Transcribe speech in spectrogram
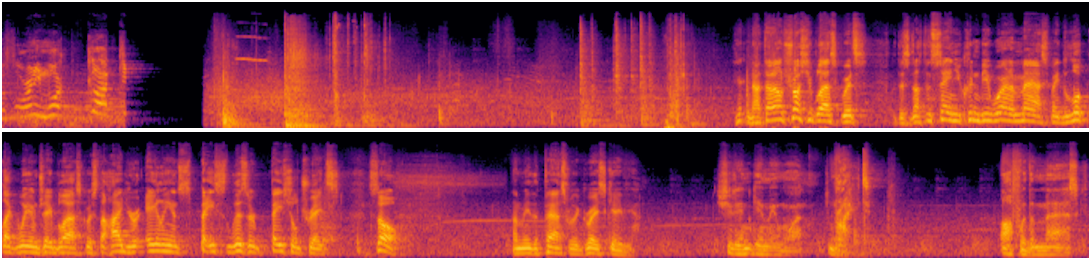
Before any more goddamn... Not that I don't trust you, Blazkowicz, but there's nothing saying you couldn't be wearing a mask made to look like William J. Blazkowicz to hide your alien space lizard facial traits. So, I made the password that Grace gave you. She didn't give me one. Right. Off with the mask.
